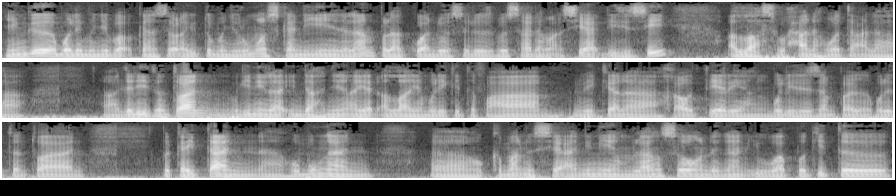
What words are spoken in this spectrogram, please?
hingga boleh menyebabkan seorang itu menyerumuskan dirinya dalam pelakuan dosa-dosa besar dan maksiat di sisi Allah Subhanahu wa taala. Ha, jadi tuan-tuan, beginilah indahnya ayat Allah yang boleh kita faham. Demikianlah khawatir yang boleh saya sampaikan kepada tuan-tuan berkaitan uh, hubungan uh, kemanusiaan ini yang berlangsung dengan ibu bapa kita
